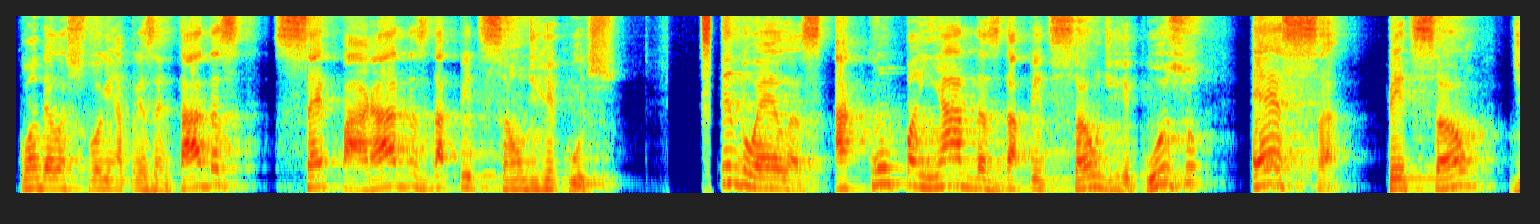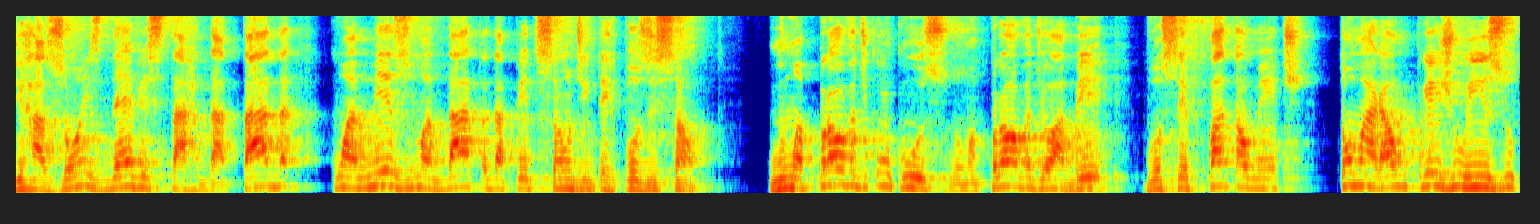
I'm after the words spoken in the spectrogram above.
quando elas forem apresentadas separadas da petição de recurso. Sendo elas acompanhadas da petição de recurso, essa petição de razões deve estar datada com a mesma data da petição de interposição. Numa prova de concurso, numa prova de OAB, você fatalmente tomará um prejuízo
